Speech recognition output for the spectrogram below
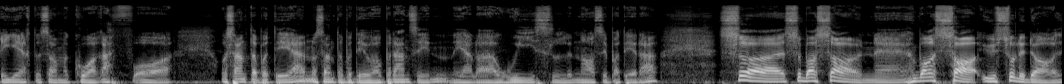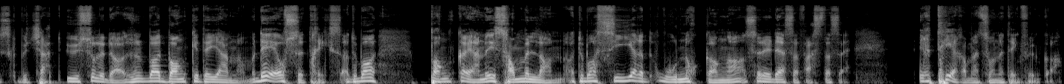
regjerte sammen med KrF og, og Senterpartiet, når Senterpartiet var på den siden, det gjelder Weasel, nazipartiet der, så, så, bare sa hun eh, Hun bare sa usolidarisk budsjett, usolidarisk, hun bare banket det gjennom. Og det er også et triks. at du bare banker igjen, det er i samme land. At du bare sier et ord nok ganger, så er det det som fester seg. Irriterer meg at sånne ting funker.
